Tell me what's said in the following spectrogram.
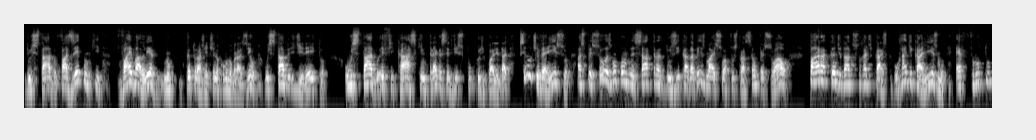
do Estado, fazer com que vai valer, no, tanto na Argentina como no Brasil, o Estado de Direito, o Estado eficaz que entrega serviço público de qualidade. Se não tiver isso, as pessoas vão começar a traduzir cada vez mais sua frustração pessoal para candidatos radicais. O radicalismo é fruto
